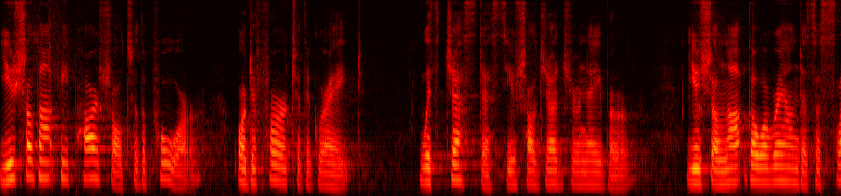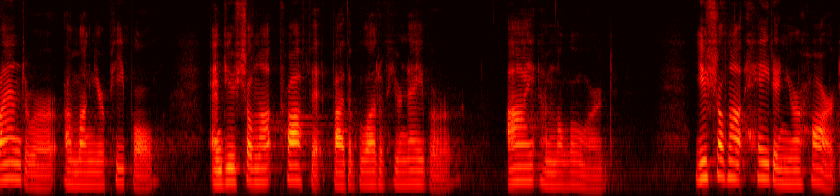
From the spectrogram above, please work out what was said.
You shall not be partial to the poor, or defer to the great. With justice you shall judge your neighbor. You shall not go around as a slanderer among your people and you shall not profit by the blood of your neighbor. I am the Lord. You shall not hate in your heart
